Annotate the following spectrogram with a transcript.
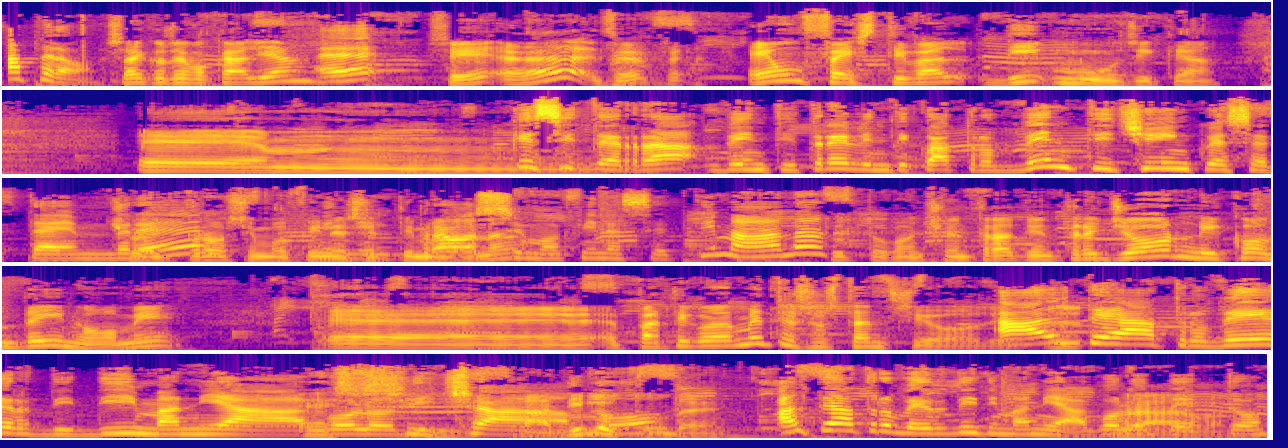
Ah, però. Sai cos'è Vocalia? Eh? Sì, eh, è un festival di musica. Ehm, Che si terrà 23, 24, 25 settembre. Cioè il prossimo fine settimana. Il prossimo fine settimana. Tutto concentrato in tre giorni con dei nomi eh, particolarmente sostanziosi. Al Teatro Verdi di Maniagolo, Eh sì. diciamo. Ah, dillo tu, dai. Al Teatro Verdi di Maniagolo, ho detto.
